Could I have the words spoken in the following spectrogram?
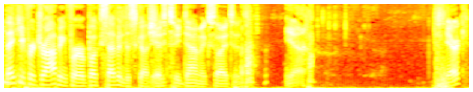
Thank you for dropping for our book seven discussion. Just too damn excited. yeah. Eric.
